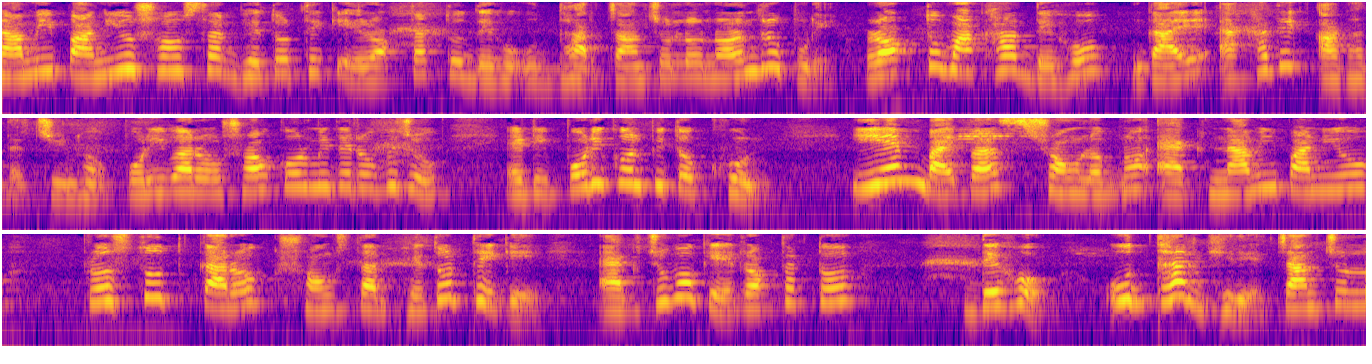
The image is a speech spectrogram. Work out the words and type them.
নামি পানীয় সংস্থার ভেতর থেকে রক্তাক্ত দেহ উদ্ধার, চাঞ্চল্য নরেন্দ্রপুরে। রক্ত মাখা দেহ গায়ে একাধিক আঘাতের চিহ্ন। পরিবার ও সহকর্মীদের অভিযোগ, এটি পরিকল্পিত খুন। ইএম বাইপাস সংলগ্ন এক নামি পানীয় প্রস্তুতকারক সংস্থার ভেতর থেকে এক যুবকের রক্তাক্ত দেহ উদ্ধার ঘিরে চাঞ্চল্য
